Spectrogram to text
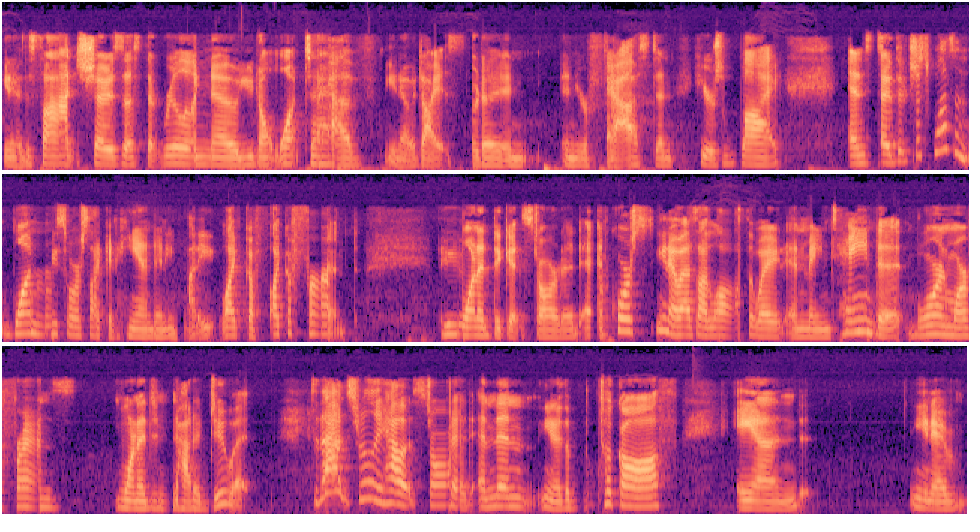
you know, the science shows us that really no, you don't want to have you know a diet soda in in your fast, and here's why. And so there just wasn't one resource I could hand anybody, like a like a friend who wanted to get started. And of course, you know, as I lost the weight and maintained it, more and more friends wanted to know how to do it. So that's really how it started. And then, you know, the book took off and you know,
